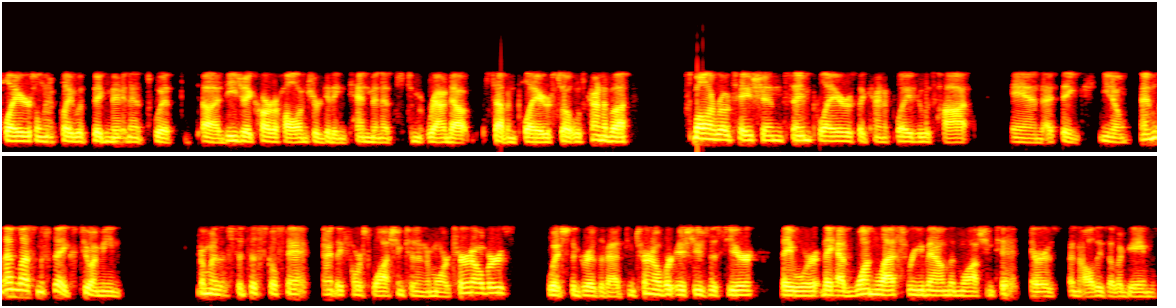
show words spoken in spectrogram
players only played with big minutes, with uh, DJ Carter Hollinger getting 10 minutes to round out seven players. So it was kind of a smaller rotation, same players that kind of played who was hot. And I think, you know, and, and less mistakes too. I mean, from a statistical standpoint, they forced Washington into more turnovers, which the Grizz have had some turnover issues this year. They were they had one less rebound than Washington and all these other games.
